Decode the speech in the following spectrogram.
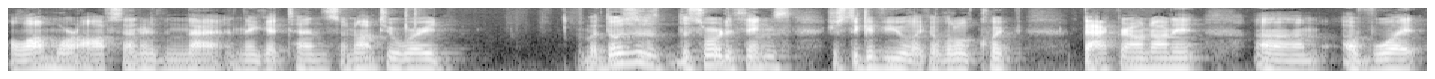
a lot more off-centered than that, and they get 10, so not too worried. But those are the sort of things, just to give you like a little quick background on it, um, of what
